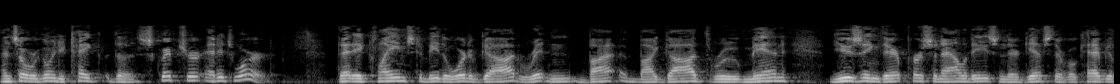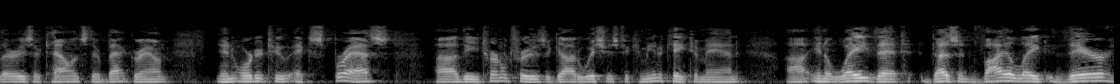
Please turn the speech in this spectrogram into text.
And so we're going to take the scripture at its word that it claims to be the Word of God, written by, by God through men using their personalities and their gifts, their vocabularies, their talents, their background in order to express uh, the eternal truths that God wishes to communicate to man uh, in a way that doesn't violate their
